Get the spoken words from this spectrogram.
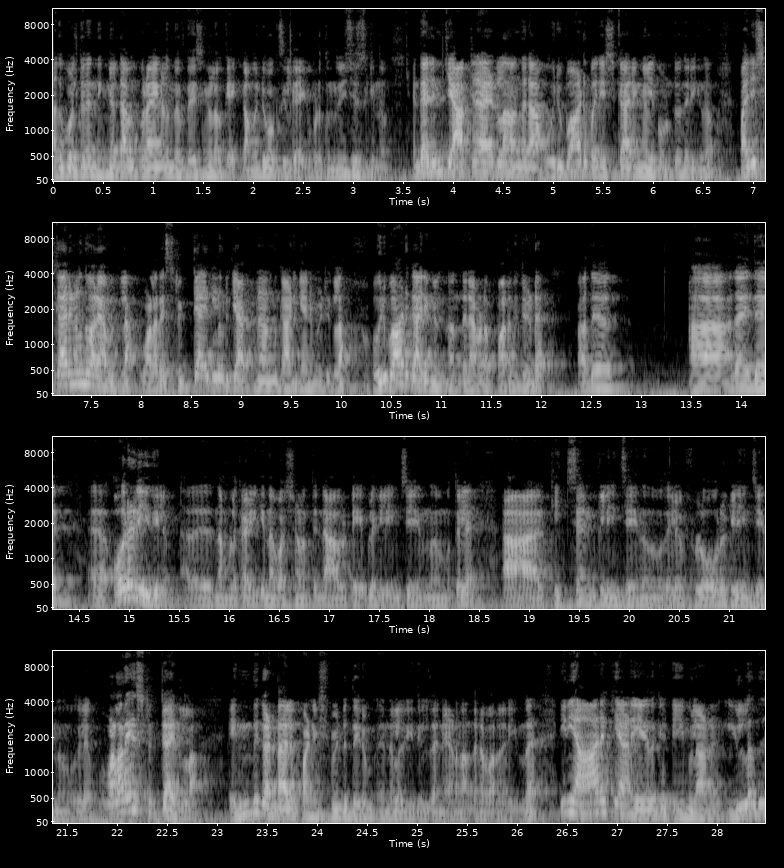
അതുപോലെ തന്നെ നിങ്ങളുടെ അഭിപ്രായങ്ങളും നിർദ്ദേശങ്ങളും ഒക്കെ കമന്റ് ബോക്സിൽ രേഖപ്പെടുത്തുന്നു. വിശ്വസിക്കുന്നു. എന്തായാലും ക്യാപ്റ്റൻ ആയിട്ടുള്ള നന്ദന ഒരുപാട് പരിഷ്കാരങ്ങൾ കൊണ്ടുവന്നിരിക്കുന്നു. പരിഷ്കാരങ്ങൾ എന്ന് പറയാൻ പറ്റില്ല. വളരെ സ്ട്രിക്റ്റ് ആയിട്ടുള്ള ഒരു ക്യാപ്റ്റൻ ആണെന്ന് കാണിക്കാൻ വേണ്ടിയിട്ടുള്ള ഒരുപാട് കാര്യങ്ങൾ നന്ദന അവിടെ പറഞ്ഞിട്ടുണ്ട്. അത് അതായത് ഓരോ രീതിയിലും. അതായത് നമ്മൾ കഴിക്കുന്ന ഭക്ഷണത്തിന്റെ ആ ഒരു ടേബിൾ ക്ലീൻ ചെയ്യുന്നത് മുതൽ കിച്ചൺ ക്ലീൻ ചെയ്യുന്നത് മുതൽ ഫ്ലോർ ക്ലീൻ ചെയ്യുന്നത് മുതൽ വളരെ സ്ട്രിക്റ്റ് ആയിട്ടുള്ള എന്ത് കണ്ടാലും പണിഷ്മെന്റ് തരും എന്നുള്ള രീതിയിൽ തന്നെയാണ് നന്ദന പറഞ്ഞിരിക്കുന്നത്. ഇനി ആരൊക്കെയാണ് ഏതൊക്കെ ടീമിലാണ് ഉള്ളത്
